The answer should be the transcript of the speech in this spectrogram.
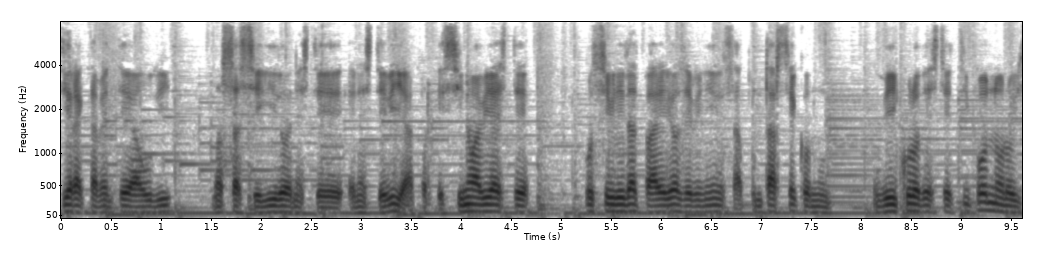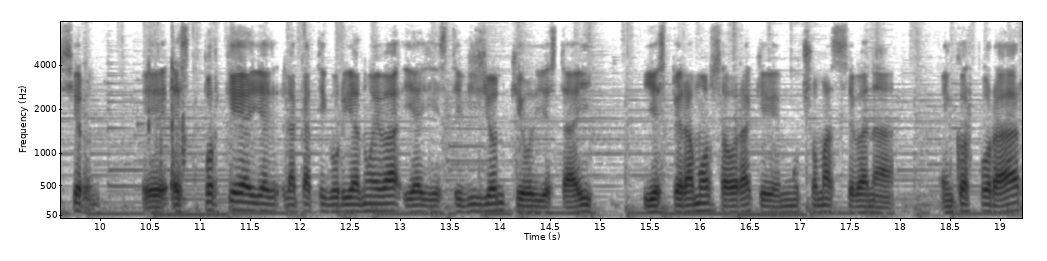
directamente Audi nos ha seguido en este, en este vía, porque si no había esta posibilidad para ellos de venir a apuntarse con un vehículo de este tipo, no lo hicieron. Eh, es porque hay la categoría nueva y hay esta visión que hoy está ahí. Y esperamos ahora que mucho más se van a incorporar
